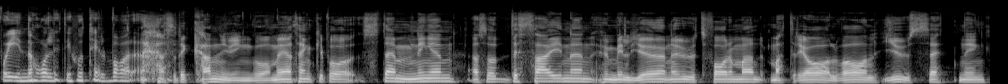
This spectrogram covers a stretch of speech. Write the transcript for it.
på innehållet i hotellbaren. Alltså det kan ju ingå, men jag tänker på stämningen, alltså designen, hur miljön är utformad, materialval, ljussättning,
